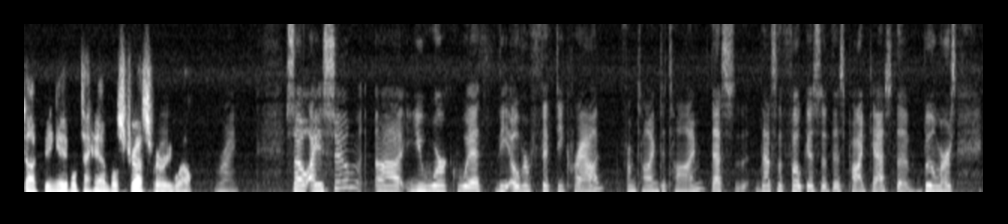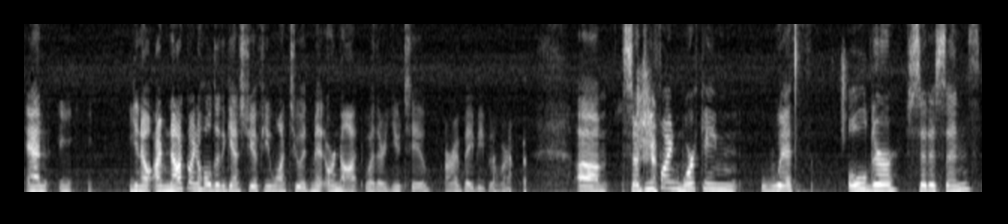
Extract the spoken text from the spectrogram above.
not being able to handle stress very well. Right. So I assume uh, you work with the over 50 crowd from time to time. That's that's the focus of this podcast, the boomers. And you know, I'm not going to hold it against you if you want to admit or not whether you too are a baby boomer. um, so do you find working with older citizens?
